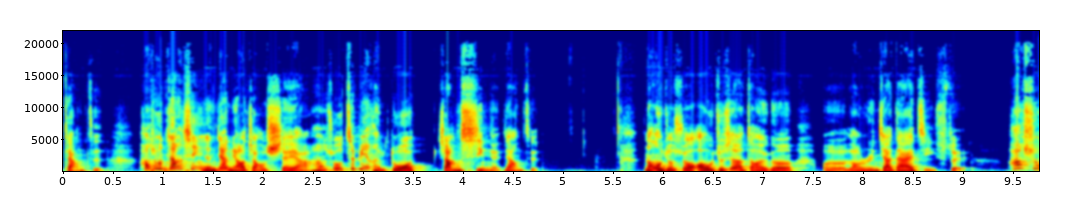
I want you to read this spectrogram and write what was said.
这样子？他说张姓人家你要找谁啊？他说这边很多张姓诶，这样子。然后我就说哦，我就是要找一个呃老人家，大概几岁？他说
